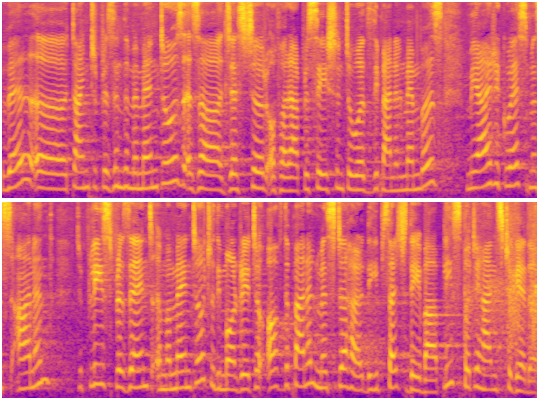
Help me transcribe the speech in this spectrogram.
Well, uh, time to present the mementos as a gesture of our appreciation towards the panel members. May I request Mr. Anand to please present a memento to the moderator of the panel, Mr. Hardeep Sachdeva. Please put your hands together.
